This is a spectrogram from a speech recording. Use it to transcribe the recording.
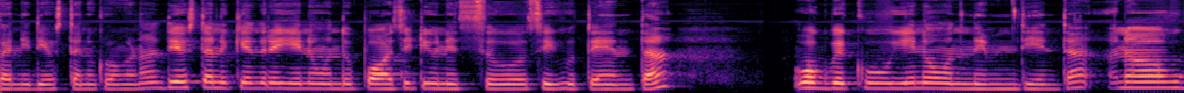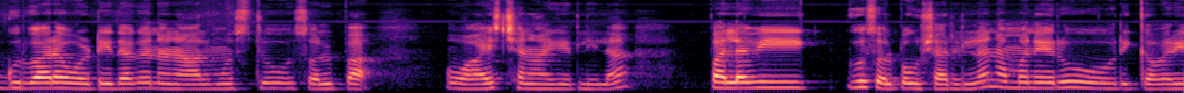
ಬನ್ನಿ ದೇವಸ್ಥಾನಕ್ಕೆ ಹೋಗೋಣ. ದೇವಸ್ಥಾನಕ್ಕೆ ಅಂದರೆ ಏನೋ ಒಂದು ಪಾಸಿಟಿವ್ನೆಸ್ಸು ಸಿಗುತ್ತೆ ಅಂತ ಹೋಗಬೇಕು, ಏನೋ ಒಂದು ನೆಮ್ಮದಿ ಅಂತ. ನಾವು ಗುರುವಾರ ಹೊರಟಿದಾಗ ನಾನು ಆಲ್ಮೋಸ್ಟು ಸ್ವಲ್ಪ ವಾಯ್ಸ್ ಚೆನ್ನಾಗಿರಲಿಲ್ಲ. ಪಲ್ಲವಿಗೂ ಸ್ವಲ್ಪ ಹುಷಾರಿಲ್ಲ. ನಮ್ಮ ಮನೆಯವರು ರಿಕವರಿ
